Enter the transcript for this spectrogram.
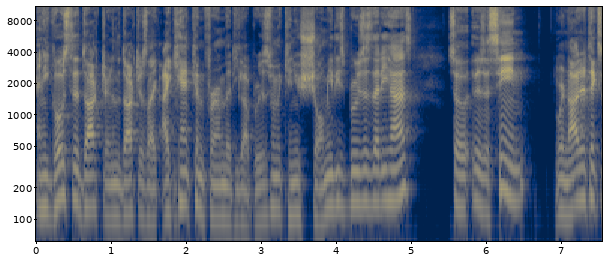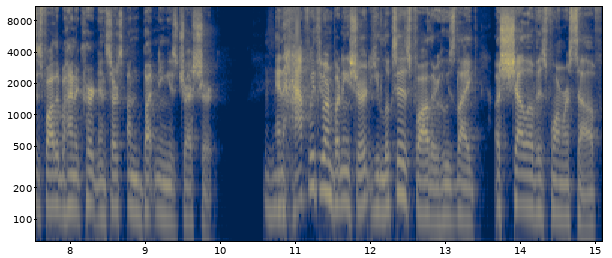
And he goes to the doctor, and the doctor's like, "I can't confirm that he got bruises from it. Can you show me these bruises that he has?" So there's a scene where Nader takes his father behind a curtain and starts unbuttoning his dress shirt. Mm-hmm. And halfway through unbuttoning his shirt, he looks at his father, who's like a shell of his former self,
